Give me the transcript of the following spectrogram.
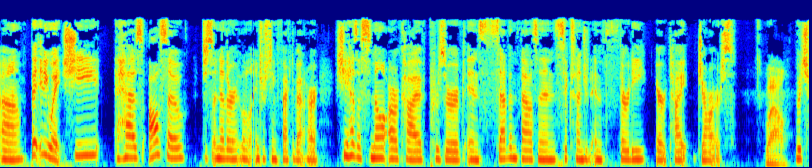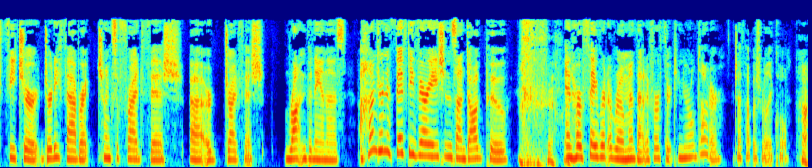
Uh, but anyway, she has also just another little interesting fact about her. She has a smell archive preserved in 7,630 airtight jars Wow. which feature dirty fabric, chunks of fried fish, uh, or dried fish, rotten bananas, 150 variations on dog poo, and her favorite aroma, that of her 13 year old daughter, which I thought was really cool. Huh.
